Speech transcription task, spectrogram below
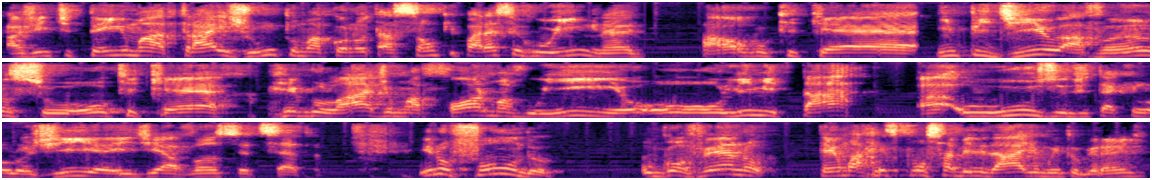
a gente tem uma traz junto uma conotação que parece ruim, né? Algo que quer impedir o avanço ou que quer regular de uma forma ruim ou, ou limitar uh, o uso de tecnologia e de avanço, etc. E no fundo, o governo tem uma responsabilidade muito grande,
